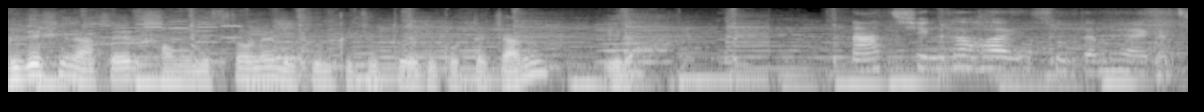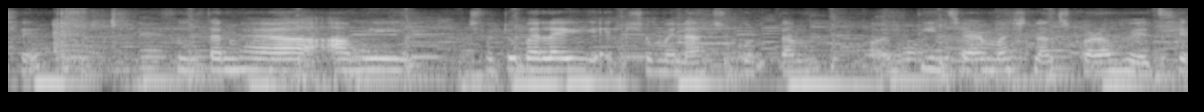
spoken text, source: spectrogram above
বিদেশি নাচের সংমিশ্রণে নতুন কিছু তৈরি করতে চান ইরা। নাচ শেখা হয় সুলতান ভাইয়ের কাছে। সুলতান ভাইয়া, আমি ছোটোবেলায় একসময় নাচ করতাম, তিন চার মাস নাচ করা হয়েছে।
